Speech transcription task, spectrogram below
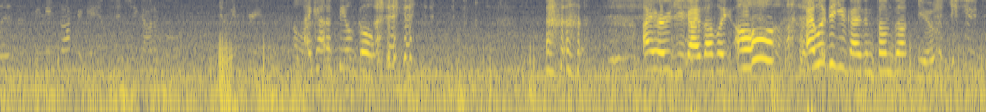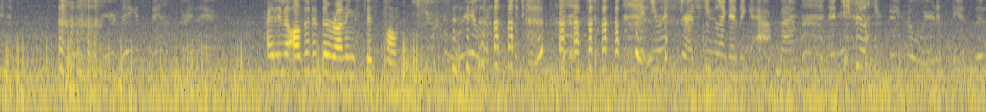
Liz's senior soccer game, and she got a goal, and we screamed a lot. I got a field goal. I heard you guys. I was like, oh. I looked at you guys and thumbs up you. you did. You're your biggest fans right there. I did also did the running fist pump. You really. you were stretching like I think at halftime, and you were like doing the weirdest dances.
